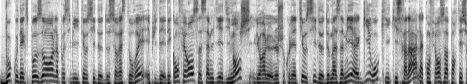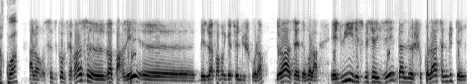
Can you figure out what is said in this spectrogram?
Beaucoup d'exposants, la possibilité aussi de, se restaurer et puis des, conférences samedi et dimanche. Il y aura le, le chocolatier aussi de, de Mazami, euh, Guiraud, qui, qui sera là. La conférence va porter sur quoi? Alors, cette conférence euh, va parler euh, de la fabrication du chocolat, de A à Z, voilà. Et lui, il est spécialisé dans le chocolat sans gluten.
